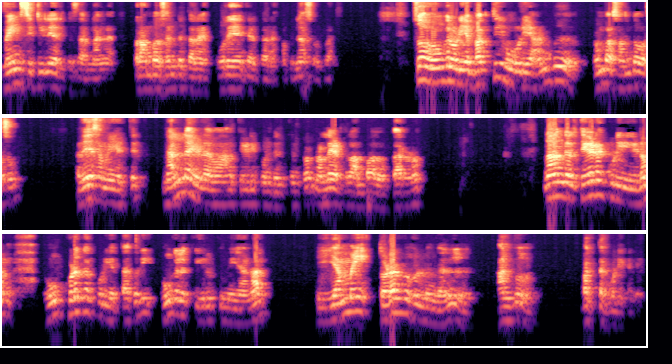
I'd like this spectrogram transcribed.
மெயின் சிட்டிலே இருக்கு சார் நாங்க ஒரு ஐம்பது சென்ட் தரேன் ஒரு ஏக்கர் தரேன் அப்படின்லாம் சொல்றாங்க ஸோ உங்களுடைய பக்தி உங்களுடைய அன்பு ரொம்ப சந்தோஷம். அதே சமயத்தில் நல்ல இடமாக தேடிக்கொண்டிருக்கின்றோம். நல்ல இடத்துல அம்பாள் உட்காரணும். நாங்கள் தேடக்கூடிய இடம் உங்- கொடுக்கக்கூடிய தகுதி உங்களுக்கு இருக்குமேயானால் எம்மை தொடர்பு கொள்ளுங்கள் அன்பு பக்த கொடிகளே.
